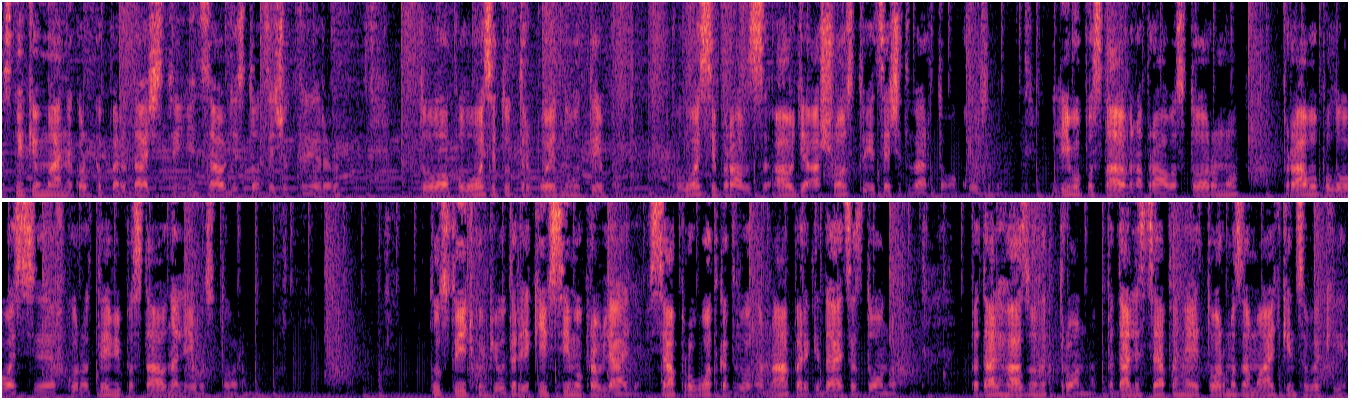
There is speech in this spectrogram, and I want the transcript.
Оскільки в мене коробка передач стоїть з Audi 100 C4, то полуосі тут трипоїдного типу. Полуосі брав з Audi A6 і C4 кузова. Ліву поставив на праву сторону, праву полуось вкоротив і поставив на ліву сторону. Тут стоїть комп'ютер, який всім управляє. Вся проводка двигуна перекидається з донора. Педаль газу електронна, педалі сцеплення і тормоза мають кінцевики.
